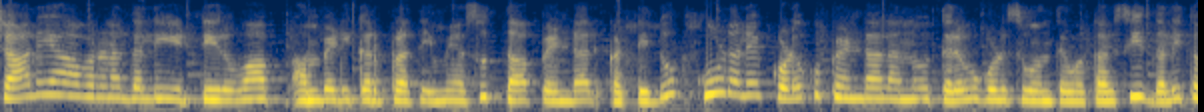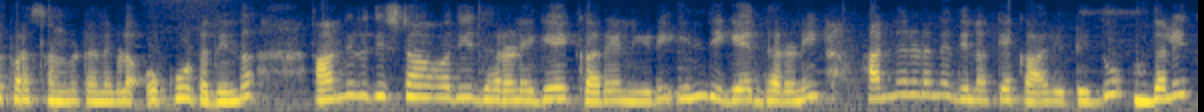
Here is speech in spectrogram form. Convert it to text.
ಶಾಲೆಯ ಆವರಣದಲ್ಲಿ ಇಟ್ಟಿರುವ ಅಂಬೇಡ್ಕರ್ ಪ್ರತಿಮೆಯ ಸುತ್ತ ಪೆಂಡಾಲ್ ಕಟ್ಟಿದ್ದು, ಕೂಡಲೇ ಕೊಳಕು ಪೆಂಡಾಲ್ ಅನ್ನು ತೆರವುಗೊಳಿಸುವಂತೆ ಒತ್ತಾಯಿಸಿ ದಲಿತ ಪರ ಸಂಘಟನೆಗಳ ಒಕ್ಕೂಟದಿಂದ ಅನಿರ್ದಿಷ್ಟಾವಧಿ ಧರಣಿಗೆ ಕರೆ ನೀಡಿ, ಇಂದಿಗೆ ಧರಣಿ ಹನ್ನೆರಡನೇ ದಿನಕ್ಕೆ ಕಾಲಿಟ್ಟಿದ್ದು, ದಲಿತ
